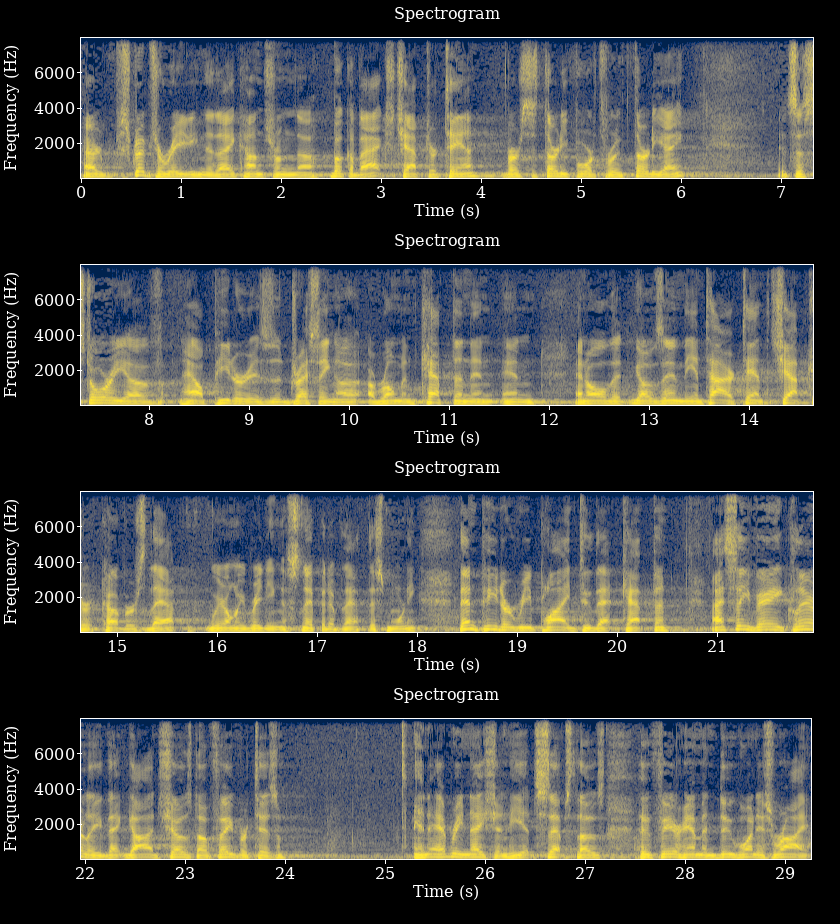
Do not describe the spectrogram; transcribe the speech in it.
Our scripture reading today comes from the book of Acts, chapter 10, verses 34 through 38. It's a story of how Peter is addressing a, a Roman captain and, and, and all that goes in. The entire 10th chapter covers that. We're only reading a snippet of that this morning. Then Peter replied to that captain I see very clearly that God shows no favoritism. In every nation, he accepts those who fear him and do what is right.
